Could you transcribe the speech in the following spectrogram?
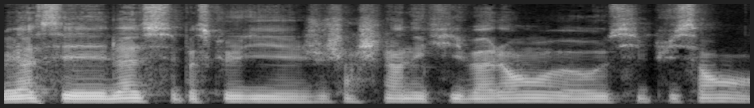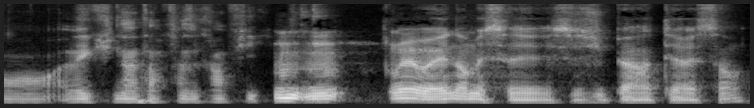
Mais là, c'est là, c'est parce que je cherchais un équivalent euh, aussi puissant avec une interface graphique. Oui, mm, mm. Ouais, ouais, non, mais c'est super intéressant.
